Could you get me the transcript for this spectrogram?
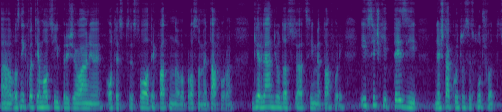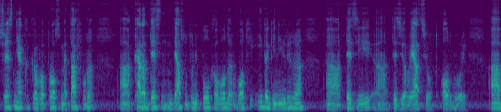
А, възникват емоции и преживания от естество, адекватно на въпроса метафора, гирлянди от асоциации и метафори. И всички тези неща, които се случват чрез някакъв въпрос метафора, а, карат дес, дясното ни полукълбо да работи и да генерира а, тези, а, тези рояци от отговори. А,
